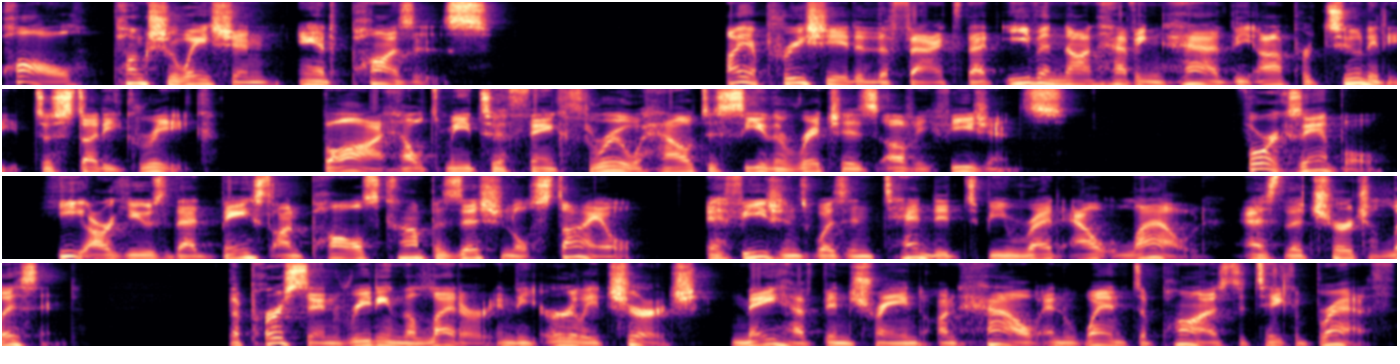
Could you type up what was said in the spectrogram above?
Paul, punctuation, and pauses. I appreciated the fact that even not having had the opportunity to study Greek, Baugh helped me to think through how to see the riches of Ephesians. For example, he argues that based on Paul's compositional style, Ephesians was intended to be read out loud as the church listened. The person reading the letter in the early church may have been trained on how and when to pause to take a breath,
